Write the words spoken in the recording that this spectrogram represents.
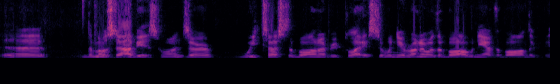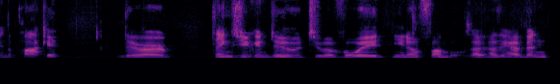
the uh, the most obvious ones are we touch the ball in every play. So when you're running with the ball, when you have the ball in the in the pocket, there are things you can do to avoid, you know, fumbles. I, I think I've been,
